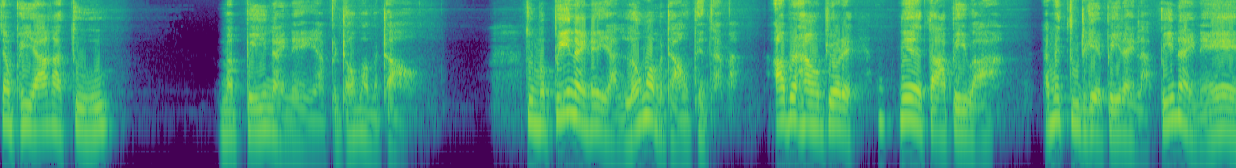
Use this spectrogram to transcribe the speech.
ကြောင့်ဖခင်ကသူ မပေးနိုင်တဲ့အရာဘယ်တော့မှမတောင်းသူမပေးနိုင်တဲ့အရာလုံးဝမတောင်းသင်တယ်မှာအာဗြဟံကိုပြောတယ်မင်းရဲ့သားပေးပါဒါပေမဲ့သူတကယ်ပေးနိုင်လားပေးနိုင်တယ်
